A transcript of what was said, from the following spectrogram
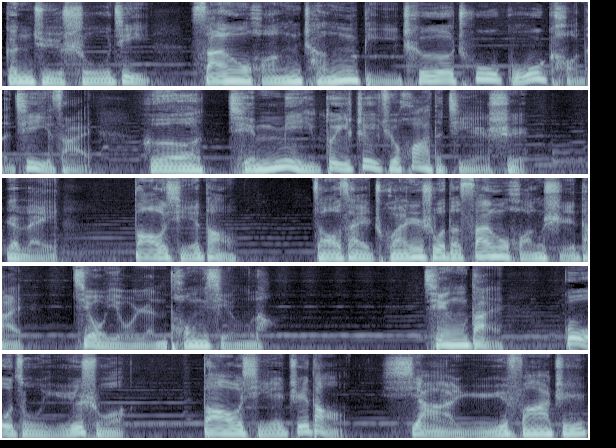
根据《蜀记》“三皇乘底车出谷口”的记载和秦密对这句话的解释。认为，包斜道早在传说的三皇时代就有人通行了。清代顾祖禹说：“包斜之道，夏禹发之，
